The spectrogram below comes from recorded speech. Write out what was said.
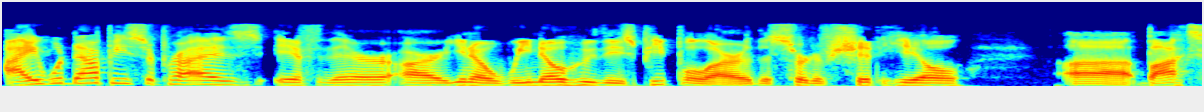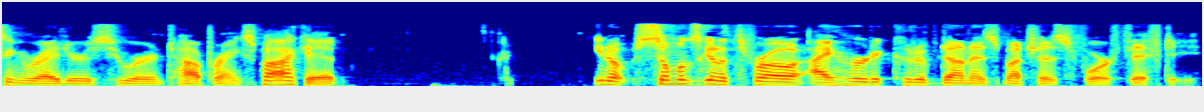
I would not be surprised if there are, you know, we know who these people are, the sort of shitheel uh, boxing writers who are in Top Rank's pocket. You know, someone's going to throw out, I heard it could have done as much as 450.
